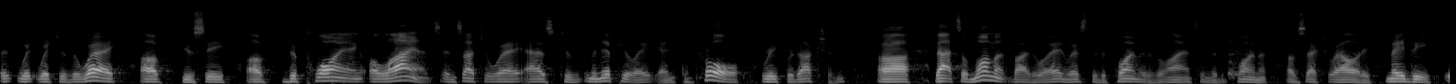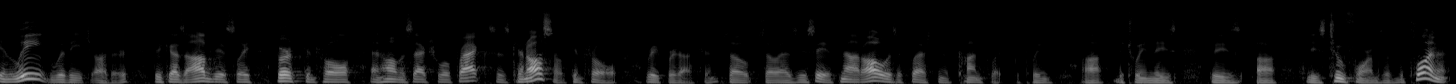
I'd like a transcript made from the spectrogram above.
uh, which is a way of, you see, of deploying alliance in such a way as to manipulate and control reproduction. Uh, that's a moment, by the way, in which the deployment of alliance and the deployment of sexuality may be in league with each other, because obviously birth control and homosexual practices can also control reproduction. So, so as you see, it's not always a question of conflict between, uh, between these, these, uh, these two forms of deployment.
